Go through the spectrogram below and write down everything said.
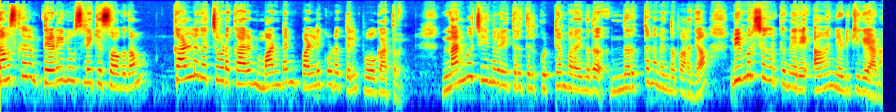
നമസ്കാരം. തേടൈ ന്യൂസിലേക്ക് സ്വാഗതം. കള്ളു കച്ചവടക്കാരൻ മണ്ടൻ പള്ളിക്കൂടത്തിൽ പോകാത്തവൻ. നന്മ ചെയ്യുന്നവരെ ഇത്തരത്തിൽ കുറ്റം പറയുന്നത് നിർത്തണമെന്ന് പറഞ്ഞ വിമർശകർക്ക് നേരെ ആഞ്ഞടിക്കുകയാണ്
